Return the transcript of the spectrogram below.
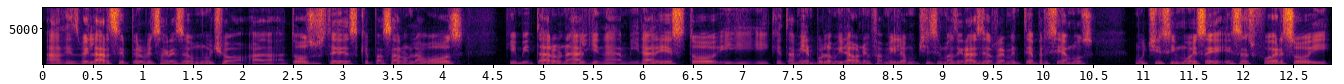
a desvelarse, pero les agradecemos mucho a, todos ustedes que pasaron la voz, que invitaron a alguien a mirar esto y, que también pues lo miraron en familia. Muchísimas gracias, realmente apreciamos muchísimo ese, ese esfuerzo y,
